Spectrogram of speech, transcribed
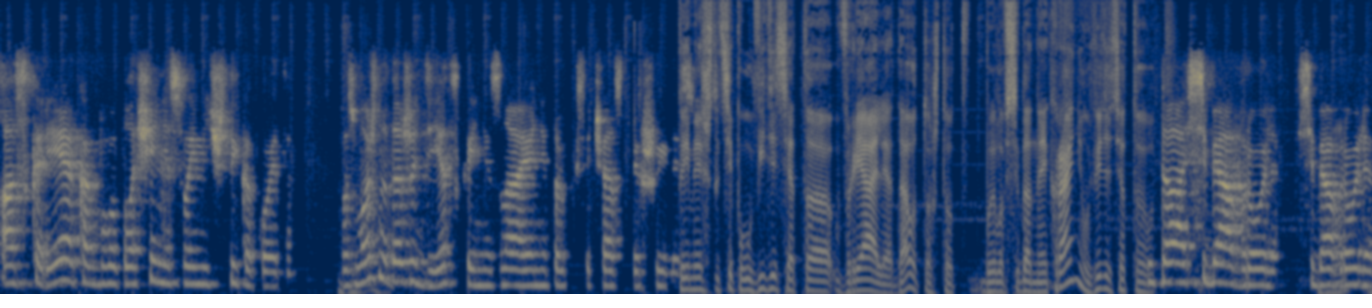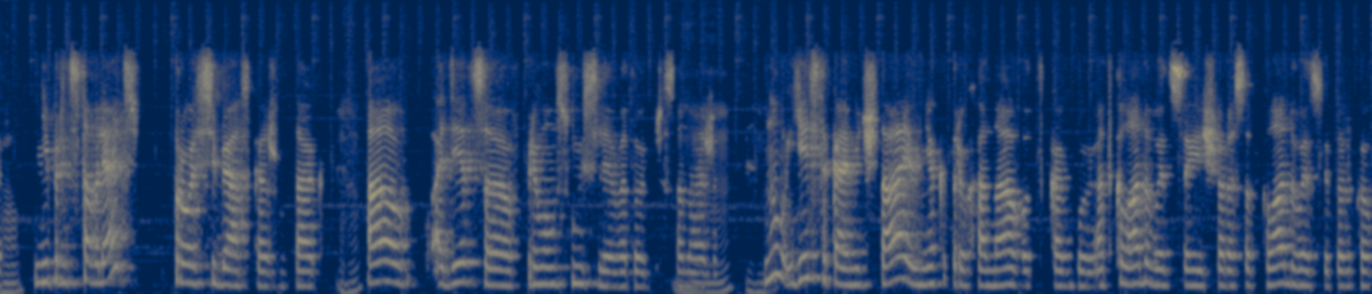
а скорее как бы воплощение своей мечты какой-то. Возможно, даже детской, не знаю, они только сейчас решились. Ты имеешь в виду, типа, увидеть это в реале, да? Вот то, что было всегда на экране, увидеть это... Да, себя в роли. Себя ага, в роли. Ага. Не представлять про себя, скажем так, uh-huh. а одеться в прямом смысле в этого персонажа. Uh-huh. Uh-huh. Ну, есть такая мечта, и у некоторых она вот как бы откладывается и еще раз откладывается, и только,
